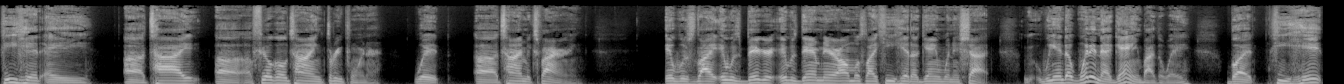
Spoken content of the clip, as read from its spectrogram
he hit a, uh, tie, uh, a field goal tying three pointer with, uh, time expiring. It was like, it was bigger. It was damn near almost like he hit a game winning shot. We end up winning that game, by the way, but he hit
